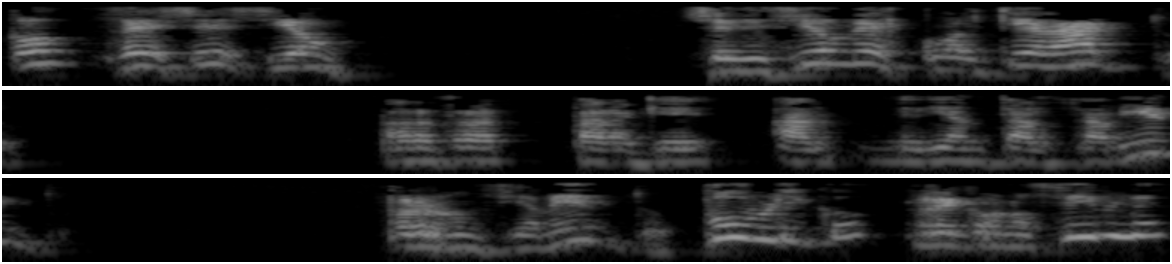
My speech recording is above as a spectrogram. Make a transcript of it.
con secesión. Sedición es cualquier acto para, para que mediante alzamiento, pronunciamiento público, reconocible,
